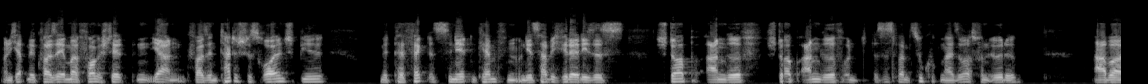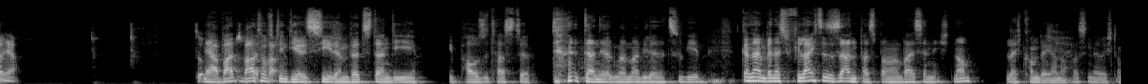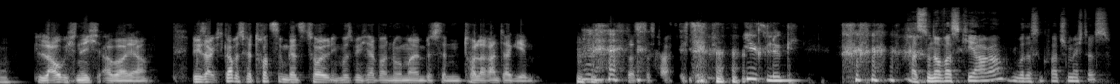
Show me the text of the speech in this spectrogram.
Und ich habe mir quasi immer vorgestellt, ja, quasi ein taktisches Rollenspiel mit perfekt inszenierten Kämpfen. Und jetzt habe ich wieder dieses Stopp, Angriff, Stopp, Angriff und das ist beim Zugucken halt sowas von öde. Aber ja, so, ja, warte wart auf den DLC, dann wird's dann die, die Pause-Taste dann irgendwann mal wieder dazugeben. Kann sein, wenn das, vielleicht ist es anpassbar, man weiß ja nicht, ne? Vielleicht kommt da ja noch was in der Richtung. Glaube ich nicht, aber ja. Wie gesagt, ich glaube, es wird trotzdem ganz toll. Ich muss mich einfach nur mal ein bisschen toleranter geben. das ist das Fazit. Viel Glück. Hast du noch was, Chiara, über das du quatschen möchtest?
